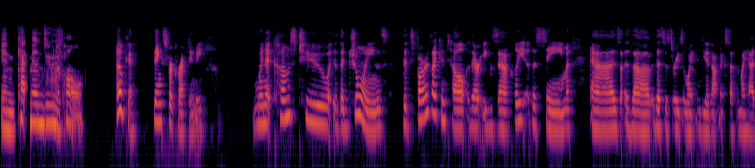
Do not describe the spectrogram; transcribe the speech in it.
in Kathmandu, Nepal. Okay, thanks for correcting me. When it comes to the joins, as far as I can tell, they're exactly the same as the this is the reason why India got mixed up in my head.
